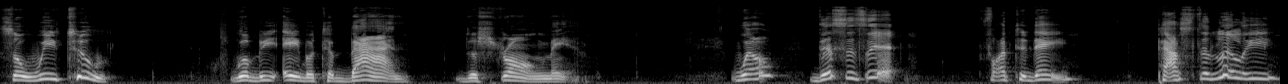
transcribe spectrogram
so we too will be able to bind the strong man. Well, this is it for today. Pastor Lillie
